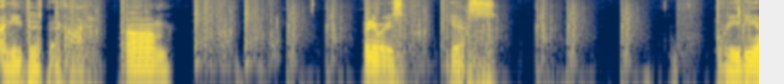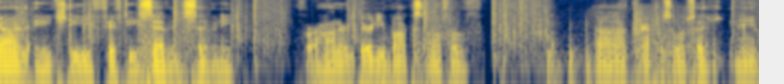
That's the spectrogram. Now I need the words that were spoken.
I need this back on. Um. Anyways, yes. Radeon HD 5770 for 130 bucks off of uh crap what's the website name?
